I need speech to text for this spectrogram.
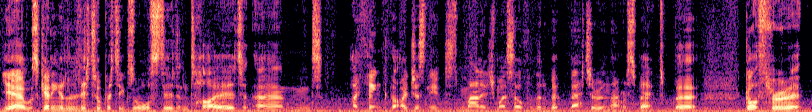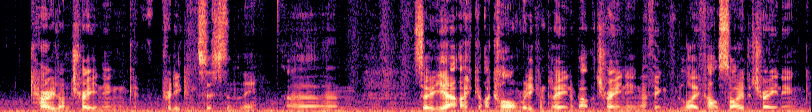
yeah, I was getting a little bit exhausted and tired, and I think that I just needed to manage myself a little bit better in that respect. But got through it, carried on training pretty consistently. Um, so yeah, I, I can't really complain about the training. I think life outside of training,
